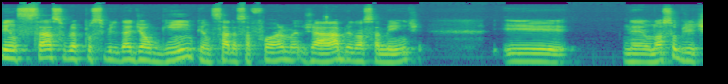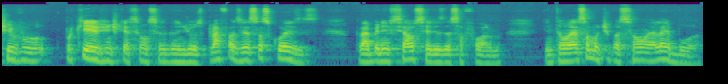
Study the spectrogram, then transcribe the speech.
pensar sobre a possibilidade de alguém pensar dessa forma já abre a nossa mente e né, o nosso objetivo, por que a gente quer ser um ser grandioso? Para fazer essas coisas, para beneficiar os seres dessa forma. Então essa motivação ela é boa.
